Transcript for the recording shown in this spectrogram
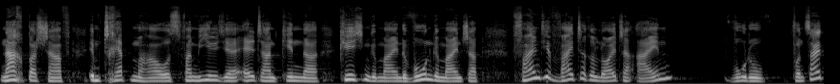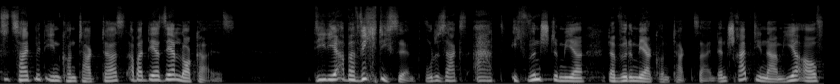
Nachbarschaft, im Treppenhaus, Familie, Eltern, Kinder, Kirchengemeinde, Wohngemeinschaft, fallen dir weitere Leute ein, wo du von Zeit zu Zeit mit ihnen Kontakt hast, aber der sehr locker ist. Die dir aber wichtig sind, wo du sagst, ah, ich wünschte mir, da würde mehr Kontakt sein. Dann schreib die Namen hier auf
